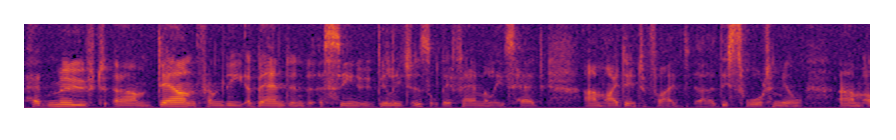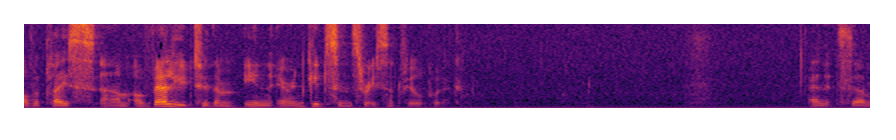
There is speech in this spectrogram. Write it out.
had moved um, down from the abandoned Asinou villages, or their families had um, identified uh, this watermill um, of a place um, of value to them in Erin Gibson's recent fieldwork. And it's um,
